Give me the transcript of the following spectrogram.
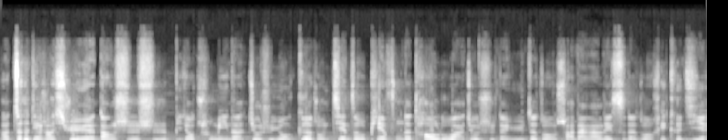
啊，这个电商学院当时是比较出名的，就是用各种剑走偏锋的套路啊，就是等于这种刷单啊类似的这种黑科技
